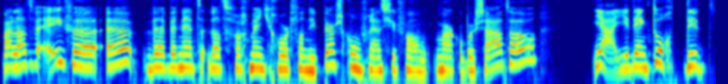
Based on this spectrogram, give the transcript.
Maar laten we even. we hebben net dat fragmentje gehoord van die persconferentie van Marco Borsato. Ja, je denkt toch, dit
